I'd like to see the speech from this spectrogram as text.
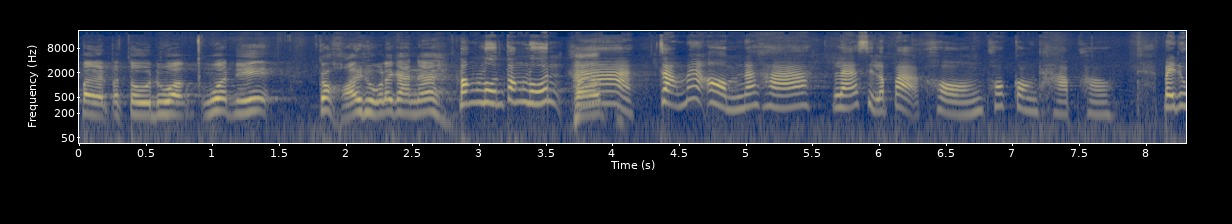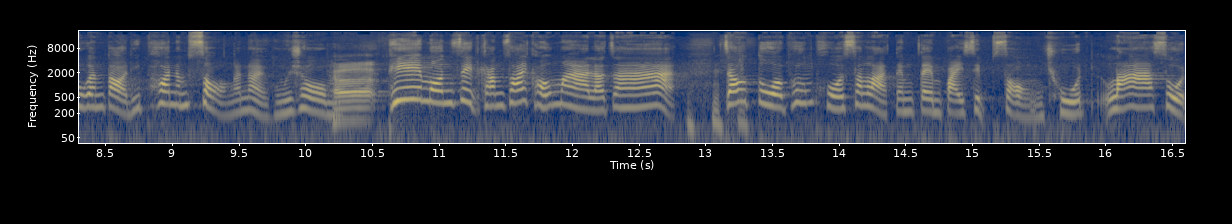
เปิดประตูดวงงวดนี้ ก็ขอให้ถูกแล้วกันนะ ต้องลุ้นต้องลุ้นครับ อ่าจากแม่อ๋อมนะคะ และศิลปะของพ่อกองทัพเขา ไปดูกันต่อที่พ่อน้ำสองกันหน่อยคุณผู้ชม ฮะ พี่มนต์สิทธิ์คำสร้อยเขามาแล้วจ้า เจ้าตัวเพิ่งโพสต์สลากเต็มๆไป 12 ชุด ล่าสุด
